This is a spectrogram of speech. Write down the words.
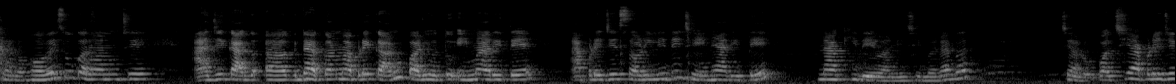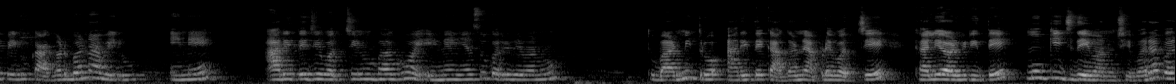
ચાલો, હવે શું કરવાનું છે? આ જે કાગળ ઢાંકણમાં આપણે કાણું પાડ્યું હતું, એમાં આ રીતે આપણે જે સળી લીધી છે, એને આ રીતે નાખી દેવાની છે, બરાબર? ચાલો, પછી આપણે જે પેલું કાગળ બનાવેલું એને આ રીતે જે વચ્ચેનો ભાગ હોય, એને અહીંયા શું કરી દેવાનું? તો બાળ મિત્રો આ રીતે કાગળને આપણે વચ્ચે ખાલી અળવી રીતે મૂકી જ દેવાનું છે, બરાબર?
